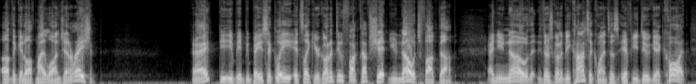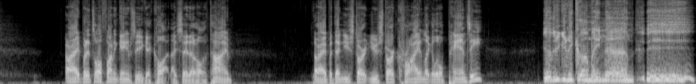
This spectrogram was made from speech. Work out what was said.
of the get off my lawn generation. All right, you, you basically it's like you're going to do fucked up shit. You know it's fucked up, and you know that there's going to be consequences if you do get caught. All right, but it's all fun and games till you get caught. I say that all the time. All right, but then you start you start crying like a little pansy. Oh, they're gonna call my mom.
